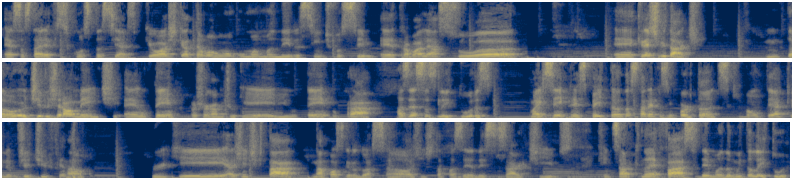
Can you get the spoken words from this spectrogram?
essas tarefas circunstanciais, porque eu acho que é até uma, uma maneira assim de você é, trabalhar a sua é, criatividade. Então eu tiro geralmente é, um tempo para jogar videogame, um tempo para fazer essas leituras, mas sempre respeitando as tarefas importantes que vão ter aquele objetivo final. Porque a gente que está na pós-graduação, a gente está fazendo esses artigos, a gente sabe que não é fácil, demanda muita leitura.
